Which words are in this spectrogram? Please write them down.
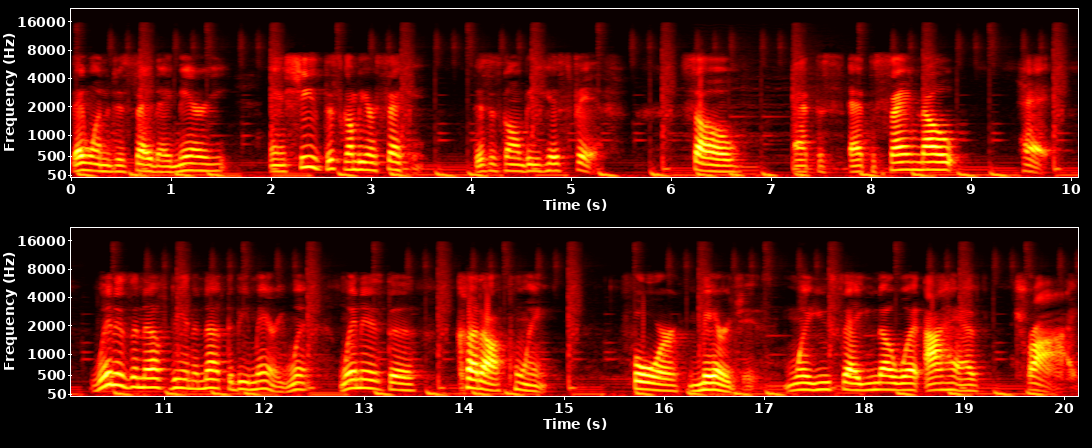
They want to just say they married and she's this is gonna be her second. This is gonna be his fifth. So at the at the same note, hey, when is enough being enough to be married? When when is the cutoff point for marriages? When you say, you know what, I have tried.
